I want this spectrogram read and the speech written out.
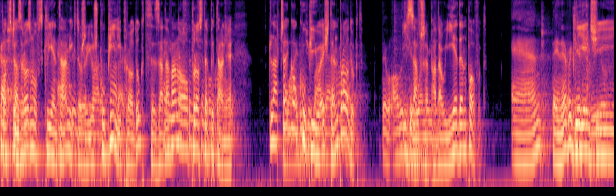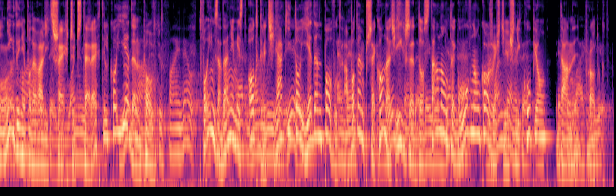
Podczas rozmów z klientami, którzy już kupili produkt, zadawano proste pytanie: Dlaczego kupiłeś ten produkt? I zawsze padał jeden powód. Klienci nigdy nie podawali trzech czy czterech, tylko jeden powód. Twoim zadaniem jest odkryć, jaki to jeden powód, a potem przekonać ich, że dostaną tę główną korzyść, jeśli kupią dany produkt.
